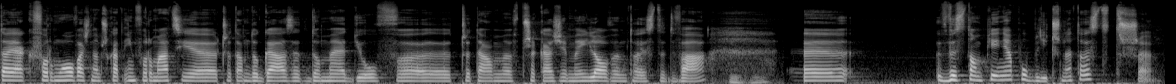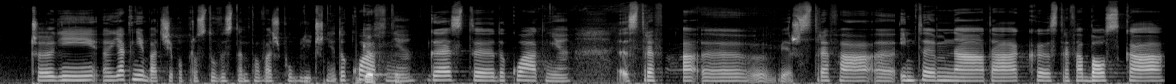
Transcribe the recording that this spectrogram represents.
to jak formułować na przykład informacje, czy tam do gazet, do mediów, czy tam w przekazie mailowym, to jest dwa. E, Wystąpienia publiczne to jest trzy. Czyli jak nie bać się po prostu występować publicznie. Dokładnie. Gesty, dokładnie. E, Strefa, e, wiesz, strefa e, intymna, tak, strefa boska.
